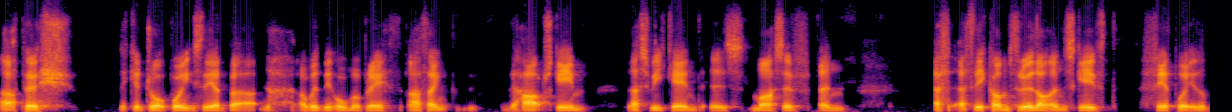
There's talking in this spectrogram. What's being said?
at a push they could drop points there, but I wouldn't hold my breath. I think the Hearts game this weekend is massive, and if if they come through that unscathed, fair play to them.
